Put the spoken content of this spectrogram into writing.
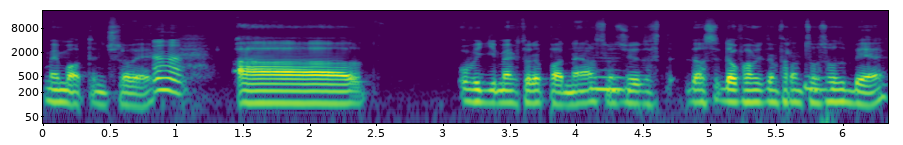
mimo ten člověk. Aha. A uvidíme, jak to dopadne. Já si hmm. myslím, že doufám, že ten francouz ho zbije.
